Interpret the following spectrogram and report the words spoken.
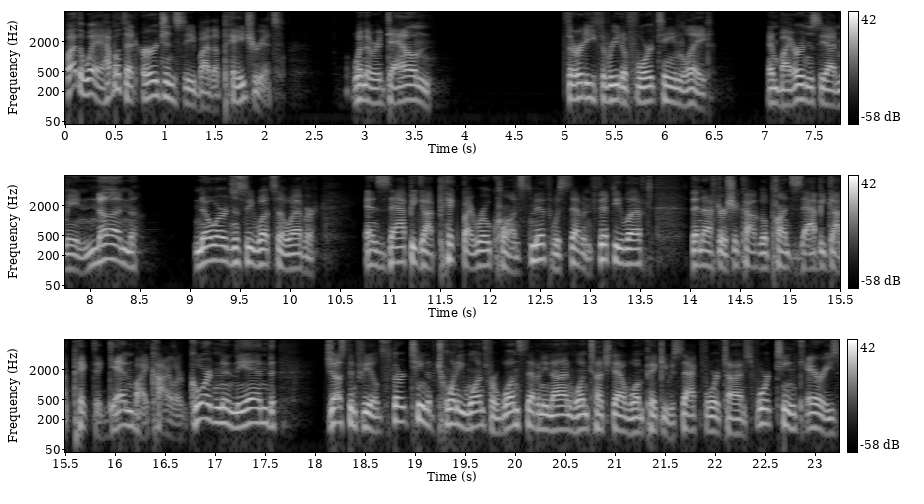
By the way, how about that urgency by the Patriots when they were down 33 to 14 late? And by urgency, I mean none, no urgency whatsoever. And Zappe got picked by Roquan Smith with 750 left. Then after a Chicago punt, Zappe got picked again by Kyler Gordon in the end. Justin Fields, 13 of 21 for 179, one touchdown, one pick. He was sacked four times, 14 carries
